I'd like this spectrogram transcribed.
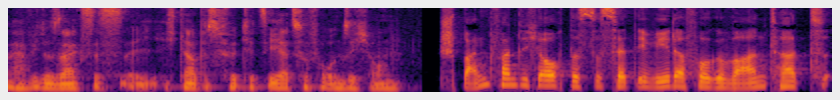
ja, wie du sagst, es, ich glaube, es führt jetzt eher zur Verunsicherung. Spannend fand ich auch, dass das ZEW davor gewarnt hat,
